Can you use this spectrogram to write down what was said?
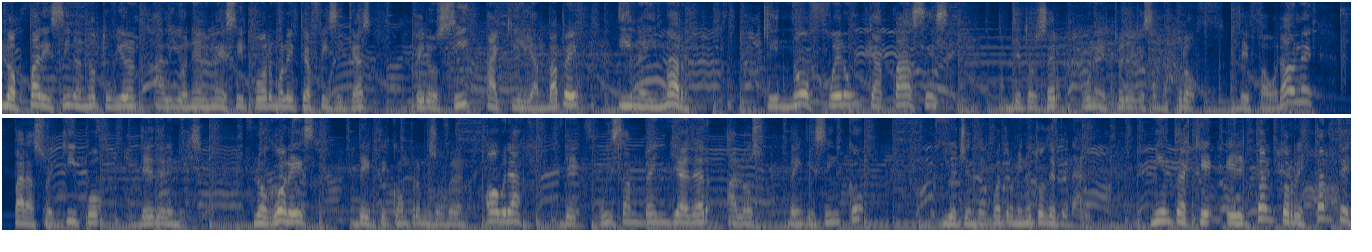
Los parisinos no tuvieron a Lionel Messi por molestias físicas, pero sí a Kylian Mbappé y Neymar, que no fueron capaces de torcer una historia que se mostró desfavorable para su equipo desde el inicio. Los goles de este compromiso fueron obra de Wissam Ben Yedder a los 25 y 84 minutos de penal, mientras que el tanto restante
